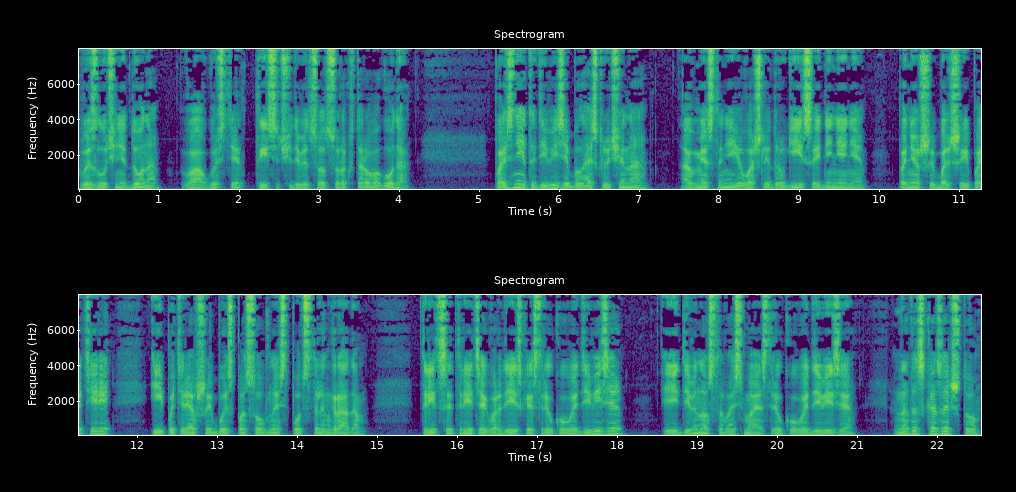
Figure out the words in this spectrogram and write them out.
в излучине Дона в августе 1942 года. Позднее эта дивизия была исключена, а вместо нее вошли другие соединения, понесшие большие потери и потерявшие боеспособность под Сталинградом. 33-я гвардейская стрелковая дивизия и 98-я стрелковая дивизия. Надо сказать, что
